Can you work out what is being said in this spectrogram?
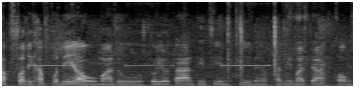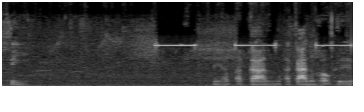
ครับ สวัสดีครับ วันนี้เรามาดู Toyota a n t i CNG นะครับ คันนี้มาจากคลองสี่นี่ครับ อาการอาการของเขาคือ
